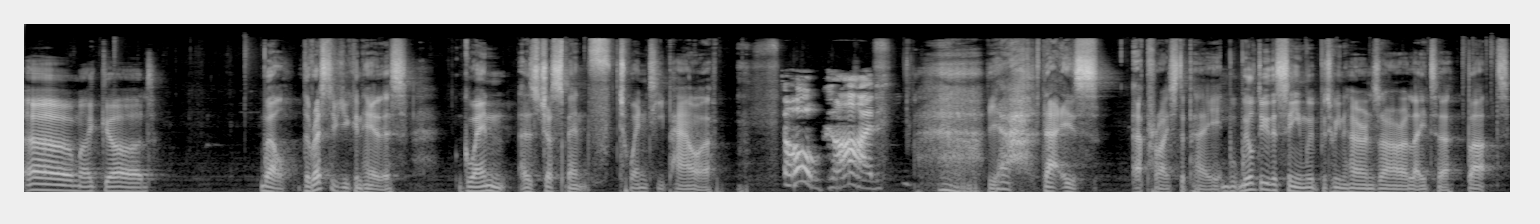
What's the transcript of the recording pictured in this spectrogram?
Oh my god. Well, the rest of you can hear this. Gwen has just spent 20 power. Oh, God. Yeah, that is a price to pay. We'll do the scene with, between her and Zahra later, but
